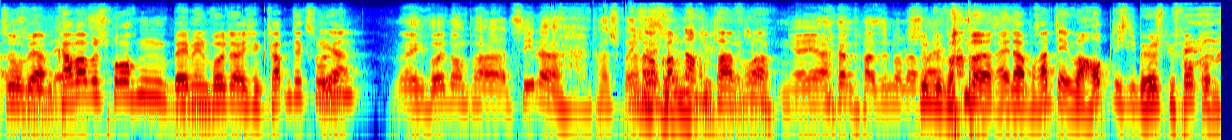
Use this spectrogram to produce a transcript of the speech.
So, wir haben Cover besprochen. Benjamin wollte eigentlich den Klappentext vorlesen. Ich wollte noch ein paar Erzähler, ein paar Sprecher. Da kommen noch ein paar vor. Ja, ja, ein paar sind noch dabei. Stimmt, wir waren bei Rainer Brandt, der überhaupt nicht im Hörspiel vorkommt.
